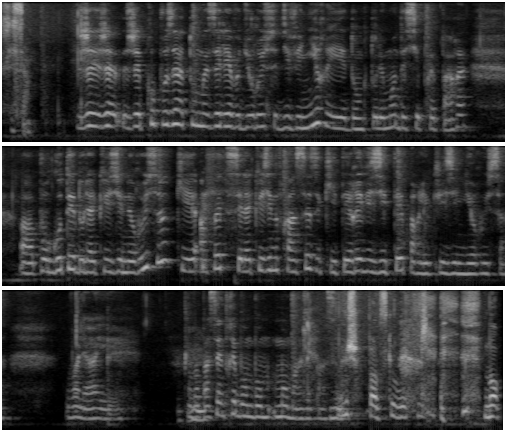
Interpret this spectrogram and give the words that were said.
C'est ça. J'ai proposé à tous mes élèves du russe d'y venir et donc tout le monde s'y prépare. Euh, pour goûter de la cuisine russe, qui en fait c'est la cuisine française qui était révisitée par les cuisiniers russes. Voilà, et on va mm. passer un très bon, bon moment, je pense. Je pense que oui. bon,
